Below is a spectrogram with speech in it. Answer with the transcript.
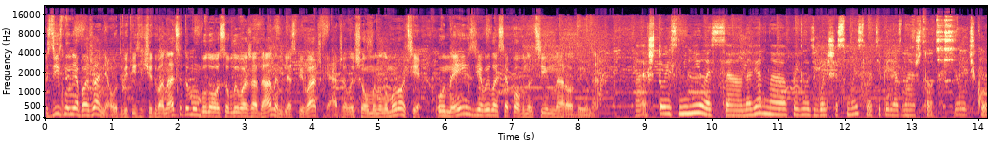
Здійснення бажання у 2012-му було особливо жаданим для співачки, адже лише у минулому році у неї з'явилася повноцінна родина. А Что изменилось? А, Наверное, появилось больше смысла. Теперь я знаю, что елочку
